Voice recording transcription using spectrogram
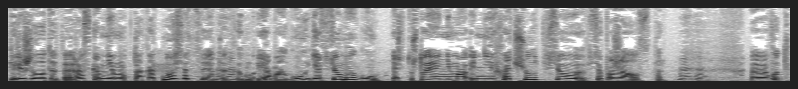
пережил вот это. Раз ко мне так относятся, я так я могу, я все могу. Я, что, я не, не хочу, все, все пожалуйста. Uh-huh. Вот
